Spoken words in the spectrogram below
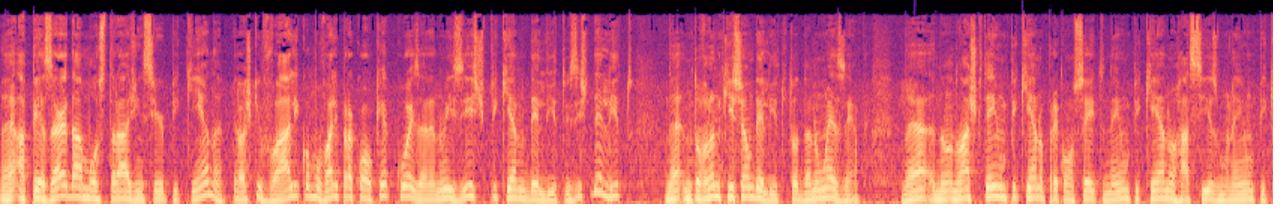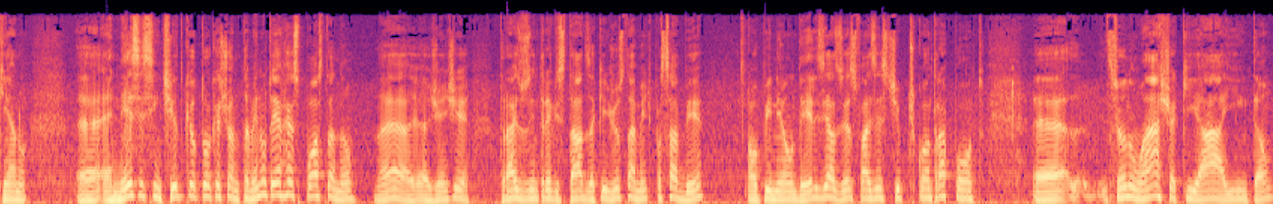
Né? Apesar da amostragem ser pequena, eu acho que vale como vale para qualquer coisa. Né? Não existe pequeno delito, existe delito. Né? Não estou falando que isso é um delito, estou dando um exemplo. Né? Não, não, acho que tem um pequeno preconceito, nem um pequeno racismo, nem um pequeno. É, é nesse sentido que eu estou questionando. Também não tem a resposta, não. Né? A gente traz os entrevistados aqui justamente para saber a opinião deles e às vezes faz esse tipo de contraponto. É, o senhor não acha que há aí, então,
